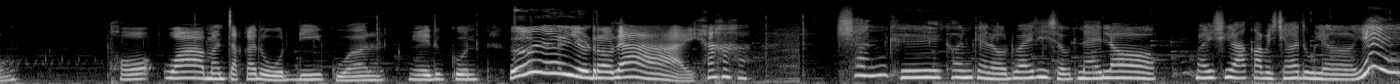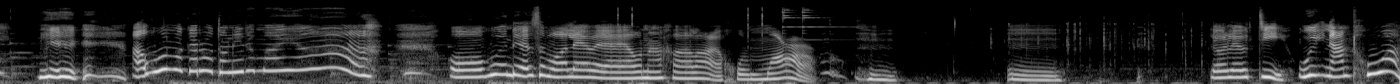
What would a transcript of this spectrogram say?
งเพราะว่ามันจะกระโดดดีกว่า ไงทุกคนเอ้ยเราได้ฮ่าฮ่าฉันคือคนกระโดดไวที่สุดในโลก ไม่เชื่อก็ไปเชื่อดูเลย เอาเพื่อนมากระโดดตรงนี้ทำไมอะ โอ้เพื่อนเทสมอลแล้วแล้วนะคะหลายคนมากอืมเร็วๆจิอุ้ยน้ำท่วม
